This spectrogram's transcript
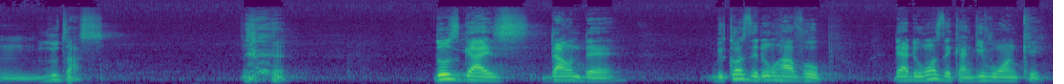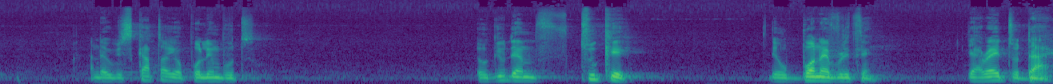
Mm, looters. Those guys down there, because they don't have hope, they are the ones that can give 1K and they will scatter your polling booth. They'll give them 2K. They will burn everything. They are ready to die.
